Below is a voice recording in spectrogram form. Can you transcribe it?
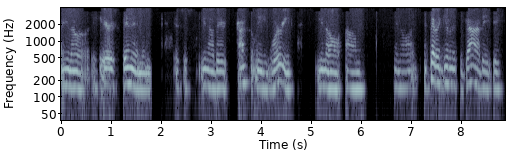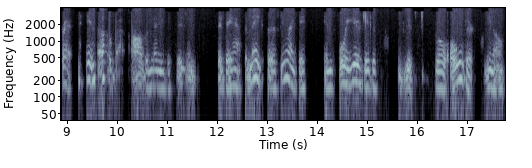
you know, hair is thinning and it's just, you know, they're constantly worried, you know, um, you know, instead of giving it to God, they, they fret, you know, about all the many decisions that they have to make. So it seems like they, in four years, they just, just grow older, you know,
